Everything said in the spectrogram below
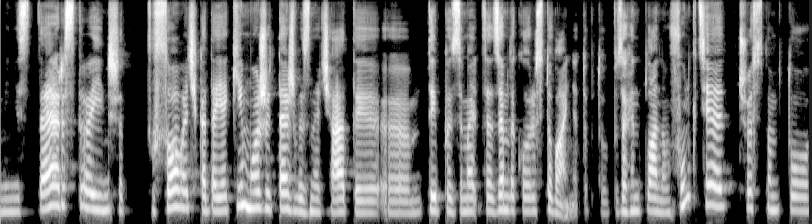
міністерство, інша. Тусовочка, да, які можуть теж визначати е, типи земель це землекористування. Тобто, за генпланом функція щось там то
